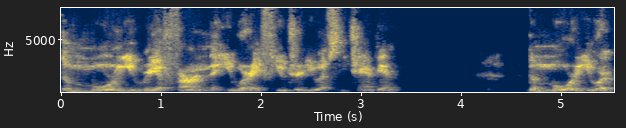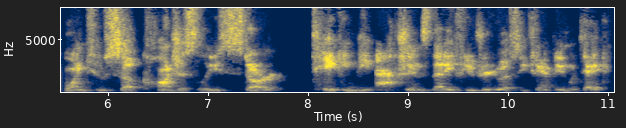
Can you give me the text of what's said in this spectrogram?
the more you reaffirm that you are a future UFC champion, the more you are going to subconsciously start taking the actions that a future UFC champion would take.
